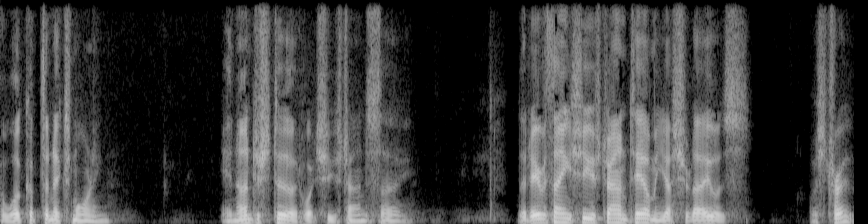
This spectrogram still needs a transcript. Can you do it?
I woke up the next morning and understood what she was trying to say. That everything she was trying to tell me yesterday was, was true.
